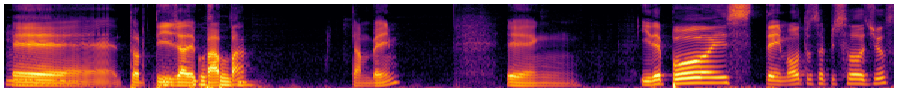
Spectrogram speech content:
Hum, que- tortilla que de papa também. Em- e depois tem outros episódios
